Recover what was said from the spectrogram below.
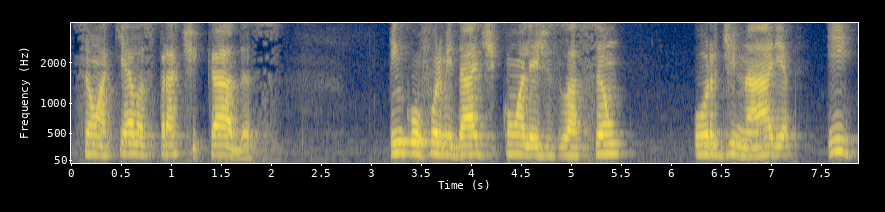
são aquelas praticadas em conformidade com a legislação ordinária e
